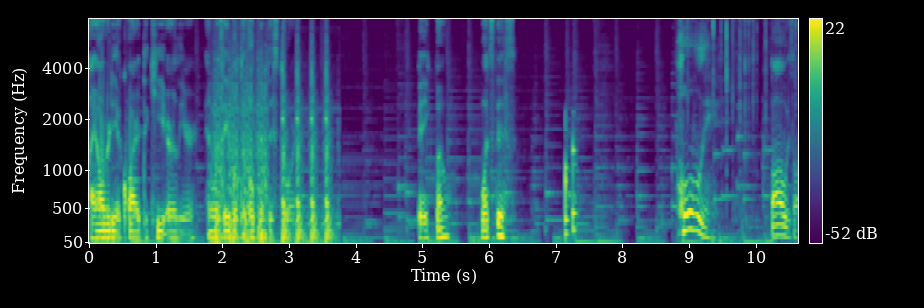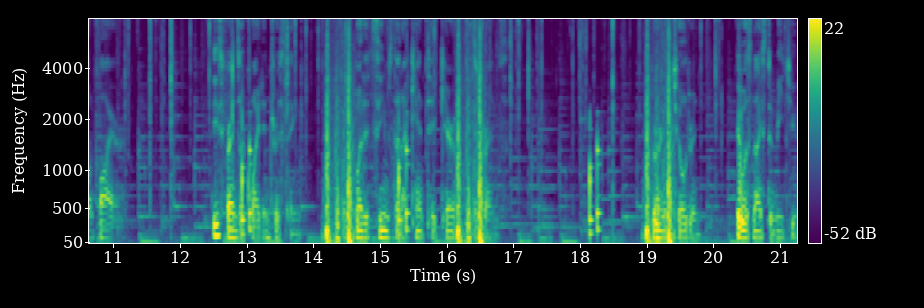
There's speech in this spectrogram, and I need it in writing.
I already acquired the key earlier and was able to open this door. Bake Bow? What's this? Holy! Bao is on fire. These friends are quite interesting, but it seems that I can't take care of these friends. Children, it was nice to meet you.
